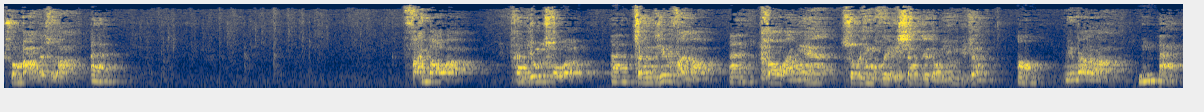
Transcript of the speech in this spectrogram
属马的是吧？嗯。烦恼啊，很忧愁啊，嗯。整天烦恼，嗯。到晚年说不定会生这种忧郁症，哦。明白了吗？明白，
